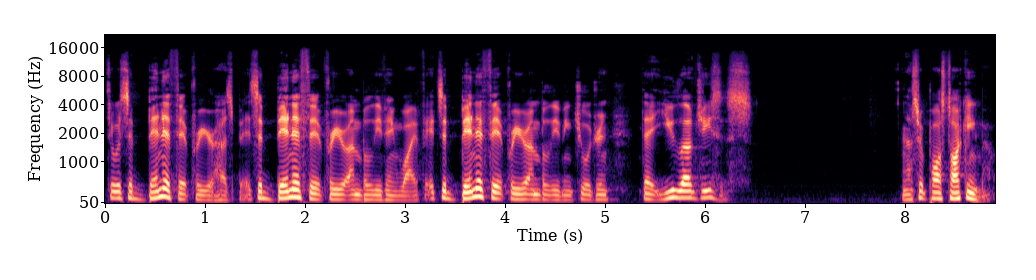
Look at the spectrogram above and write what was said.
So it's a benefit for your husband. It's a benefit for your unbelieving wife. It's a benefit for your unbelieving children that you love Jesus. And that's what Paul's talking about.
